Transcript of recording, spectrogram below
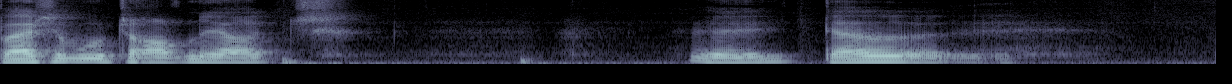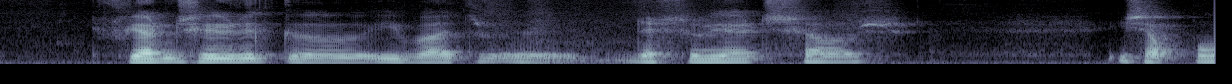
paasimuutaqarniarat daar fjernsynet i var destruert savaş. Isappo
